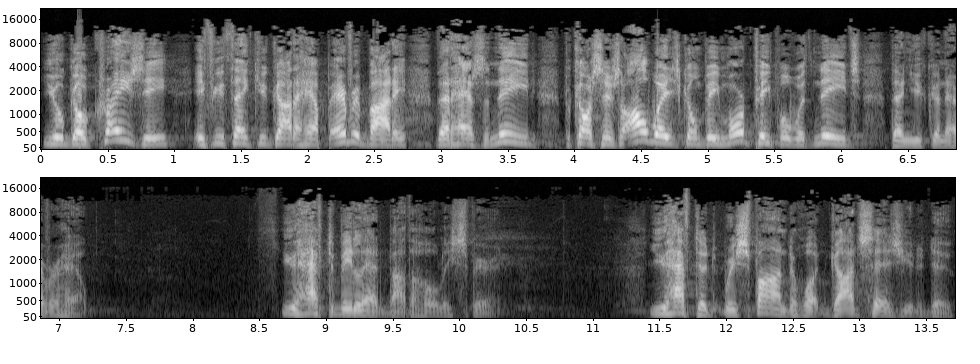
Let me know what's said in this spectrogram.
you'll go crazy if you think you've got to help everybody that has a need because there's always going to be more people with needs than you can ever help. You have to be led by the Holy Spirit. You have to respond to what God says you to do.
